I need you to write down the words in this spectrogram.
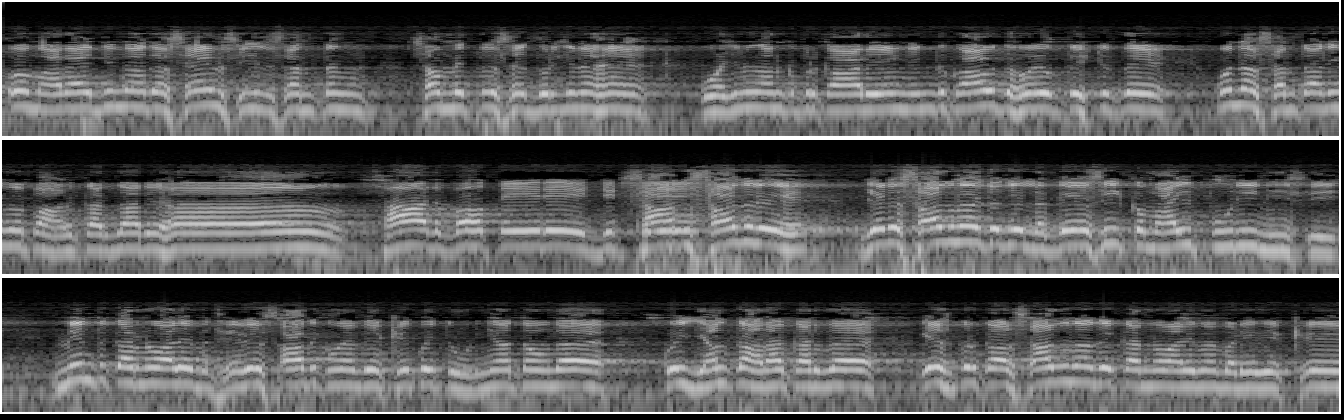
ਉਹ ਮਹਾਰਾਜ ਜਿਨ੍ਹਾਂ ਦਾ ਸਹਿਣਸ਼ੀਲ ਸੰਤੰ ਸਭ ਮਿੱਤਰ ਸੇ ਦੁਰਜਨ ਹੈ। ਭੋਜਨ ਅਨਕ ਪ੍ਰਕਾਰ ਇਹ ਨਿੰਦਕਾਵਤ ਹੋਏ ਉਪਿਸ਼ਟ ਤੇ ਉਹਨਾਂ ਸੰਤਾਂ ਦੀ ਮੈਂ ਭਾਲ ਕਰਦਾ ਰਿਹਾ। ਸਾਧ ਬਹੁ ਤੇਰੇ ਡਿਠੇ। ਸਾਧ ਸਾਧਰੇ ਜਿਹੜੇ ਸਾਧਨਾ ਚ ਜੇ ਲੱਗੇ ਸੀ ਕਮਾਈ ਪੂਰੀ ਨਹੀਂ ਸੀ। ਮਿਹਨਤ ਕਰਨ ਵਾਲੇ ਬਥੇਰੇ ਸਾਧਕ ਮੈਂ ਵੇਖੇ ਕੋਈ ਧੂਣੀਆਂ ਤਾਉਂਦਾ ਕੋਈ ਜਲ ਧਾਰਾ ਕਰਦਾ। ਇਸ ਪ੍ਰਕਾਰ ਸਾਧਨਾ ਦੇ ਕਰਨ ਵਾਲੇ ਮੈਂ ਬੜੇ ਵੇਖੇ।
